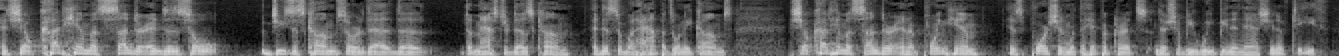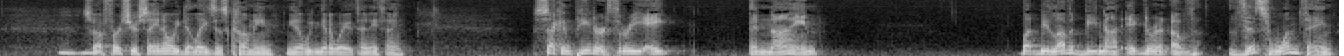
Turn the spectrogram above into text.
and shall cut him asunder and so jesus comes or the the the master does come and this is what happens when he comes shall cut him asunder and appoint him his portion with the hypocrites and there shall be weeping and gnashing of teeth. Mm-hmm. So at first you're saying oh he delays his coming. You know we can get away with anything. Second peter 3 8 and 9 but beloved be not ignorant of this one thing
